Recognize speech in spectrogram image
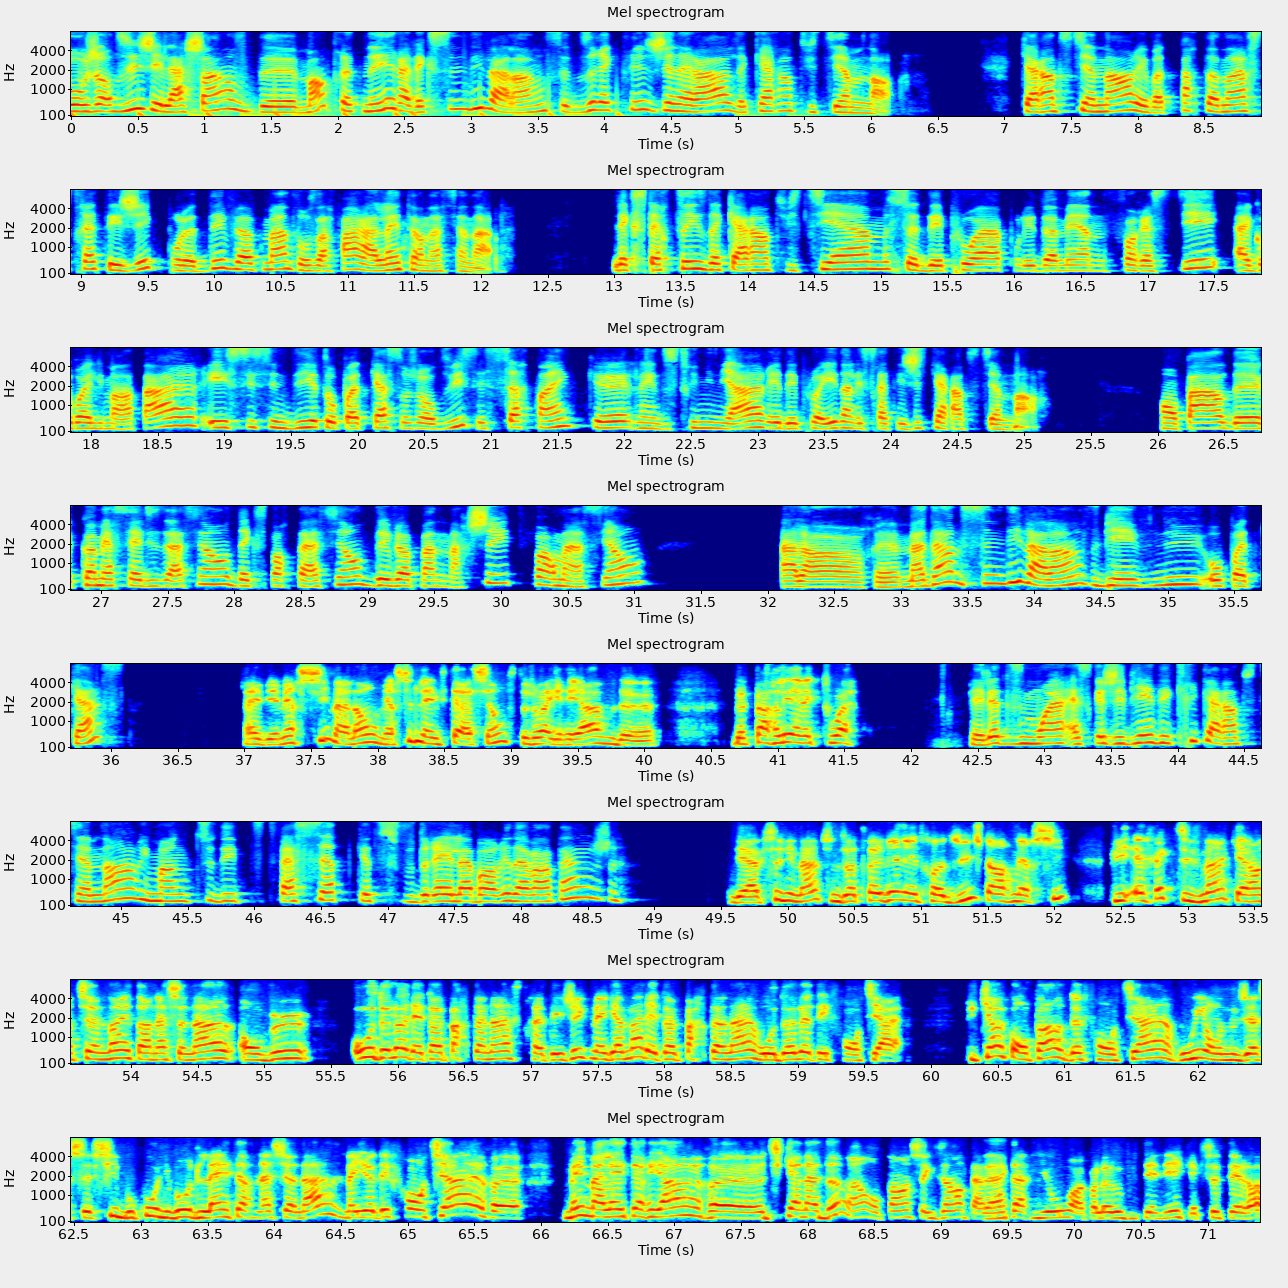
Aujourd'hui, j'ai la chance de m'entretenir avec Cindy Valence, directrice générale de 48e Nord. 48e Nord est votre partenaire stratégique pour le développement de vos affaires à l'international. L'expertise de 48e se déploie pour les domaines forestiers, agroalimentaires et si Cindy est au podcast aujourd'hui, c'est certain que l'industrie minière est déployée dans les stratégies de 48e Nord. On parle de commercialisation, d'exportation, de développement de marché, de formation. Alors, euh, Madame Cindy Valence, bienvenue au podcast. Eh bien, merci Manon, merci de l'invitation. C'est toujours agréable de, parler avec toi. Bien là, dis-moi, est-ce que j'ai bien décrit 48e Nord? Il manque-tu des petites facettes que tu voudrais élaborer davantage? Bien, absolument. Tu nous as très bien introduit. Je t'en remercie. Puis, effectivement, 48e Nord international, on veut au-delà d'être un partenaire stratégique, mais également d'être un partenaire au-delà des frontières. Puis quand on parle de frontières, oui, on nous associe beaucoup au niveau de l'international, mais il y a des frontières euh, même à l'intérieur euh, du Canada. Hein. on pense, exemple, à l'Ontario, en Colombie-Britannique, etc.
